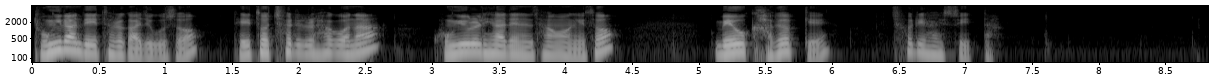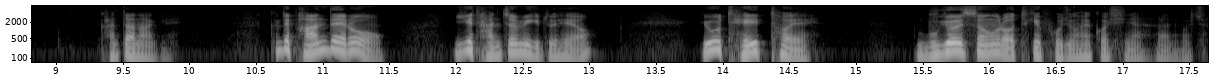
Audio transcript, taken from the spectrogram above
동일한 데이터를 가지고서 데이터 처리를 하거나 공유를 해야 되는 상황에서 매우 가볍게 처리할 수 있다. 간단하게. 근데 반대로 이게 단점이기도 해요. 요 데이터의 무결성을 어떻게 보증할 것이냐라는 거죠.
